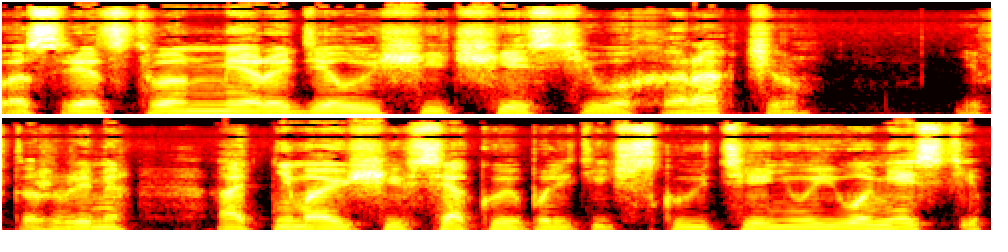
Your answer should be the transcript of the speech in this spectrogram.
посредством меры, делающей честь его характеру и в то же время отнимающей всякую политическую тень у его месте,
